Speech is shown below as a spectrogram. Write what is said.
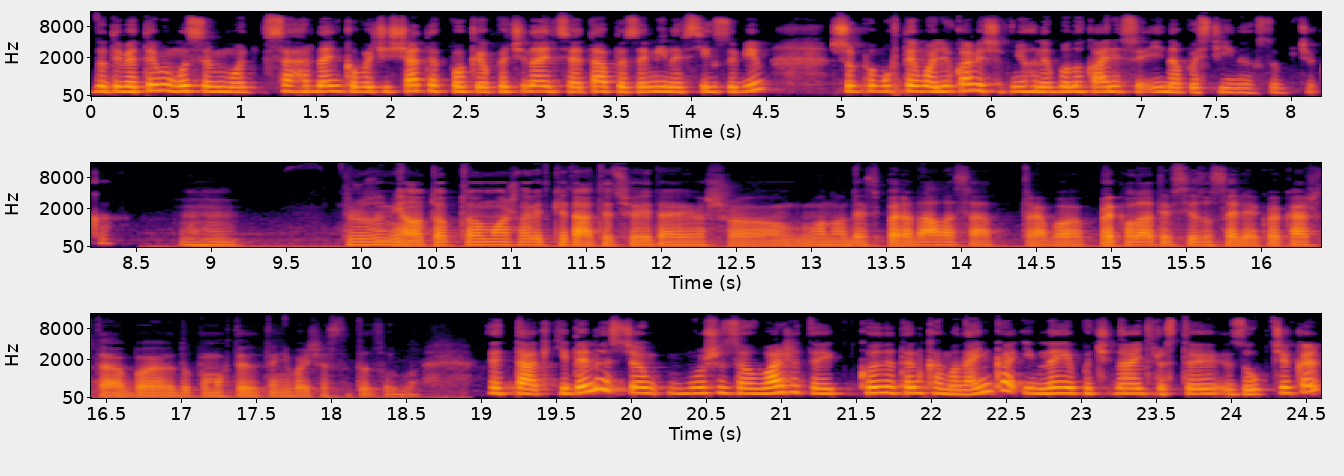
до 9 ми мусимо все гарненько вичищати, поки починаються етапи заміни всіх зубів, щоб допомогти малюкові, щоб в нього не було карісу і на постійних зубчиках. Угу. Зрозуміло. Тобто можна відкидати цю ідею, що воно десь передалося, треба прикладати всі зусилля, як ви кажете, аби допомогти дитині вичистити зуби. Е, так, єдине, що можу зауважити, коли дитинка маленька і в неї починають рости зубчики,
